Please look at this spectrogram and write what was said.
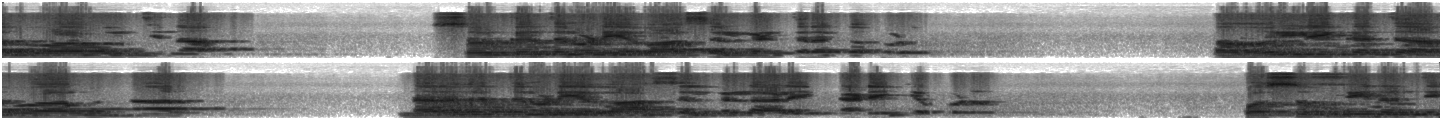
அபுவாபுல் ஜினா சொர்க்கத்தினுடைய வாசல்கள் திறக்கப்படும். ஒல்லிக்கத்து அபுவாபு நார் நரகத்தினுடைய வாசல்கள் அடை அடைக்கப்படும். ஒசுஃபிரத்தி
